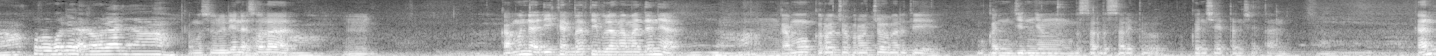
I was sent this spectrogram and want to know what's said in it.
Aku lupa dia tak sholat. ya. Kamu suruh dia enggak sholat. Oh. Hmm. Kamu enggak diikat berarti bulan Ramadan ya? Nah. Hmm, kamu keroco-keroco berarti. Bukan jin yang besar-besar itu, bukan setan-setan. Kan?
